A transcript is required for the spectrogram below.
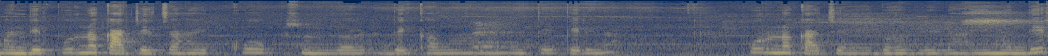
मंदिर पूर्ण काचेचं आहे. खूप सुंदर देखावा इथे केलेला. पूर्ण काचेने भरलेलं आहे मंदिर.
